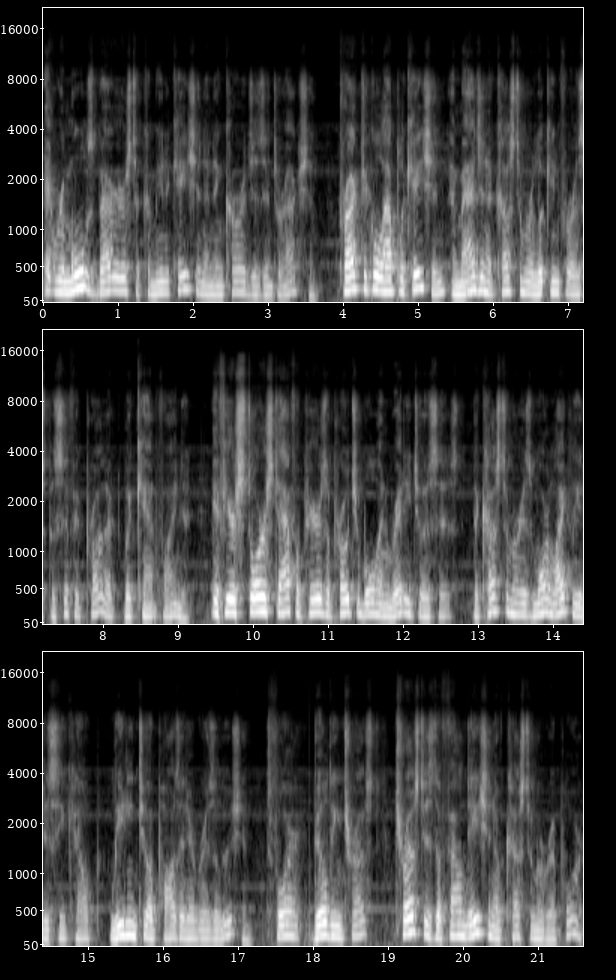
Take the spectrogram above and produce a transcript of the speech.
It removes barriers to communication and encourages interaction. Practical application Imagine a customer looking for a specific product but can't find it. If your store staff appears approachable and ready to assist, the customer is more likely to seek help, leading to a positive resolution. 4. Building trust. Trust is the foundation of customer rapport.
